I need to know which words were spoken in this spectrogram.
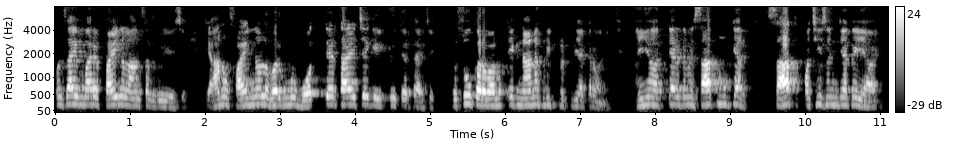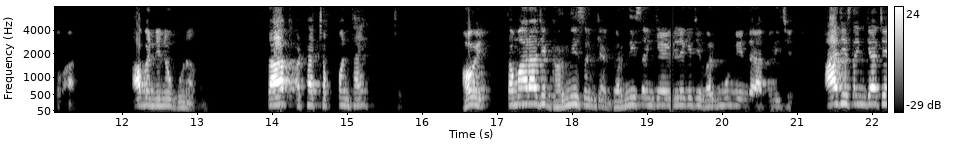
પણ સાહેબ, મારે ફાઇનલ આન્સર જોઈએ છે કે આનું ફાઇનલ વર્ગમૂળ બોતેર થાય છે કે ઇઠ્યોતેર થાય છે? તો શું કરવાનું? એક નાનકડી પ્રક્રિયા કરવાની. અહીંયા અત્યારે તમે સાત મૂક્યા ને, સાત પછી સંખ્યા કઈ આવે? તો આઠ. આ બંનેનો ગુણાકાર સાત, અઠા, છપ્પન થાય? હવે તમારા જે ઘરની સંખ્યા ઘરની સંખ્યા એટલે કે જે વર્ગમૂળની અંદર આપેલી છે, આ જે સંખ્યા છે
